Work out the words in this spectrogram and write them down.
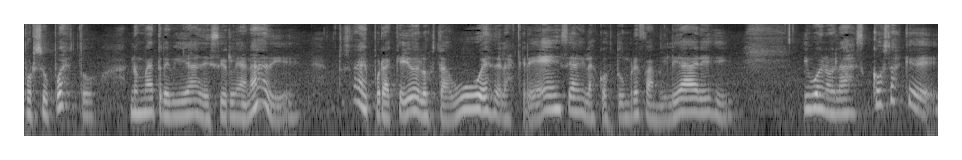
por supuesto, no me atrevía a decirle a nadie. Por aquello de los tabúes, de las creencias y las costumbres familiares. Y, bueno, las cosas que,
